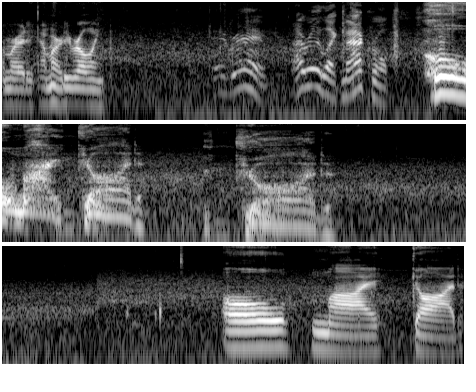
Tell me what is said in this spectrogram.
I'm ready. I'm already rolling. Hey Ray, I really like mackerel. Oh my god. God. Oh my god.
